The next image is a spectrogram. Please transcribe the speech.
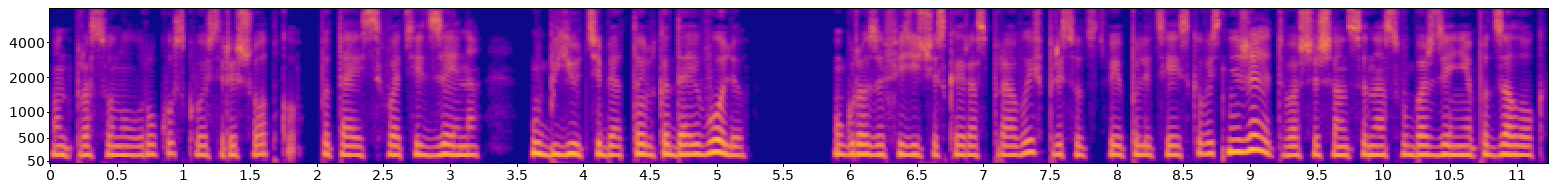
Он просунул руку сквозь решетку, пытаясь схватить Зейна. «Убью тебя, только дай волю!» Угроза физической расправы в присутствии полицейского снижает ваши шансы на освобождение под залог.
